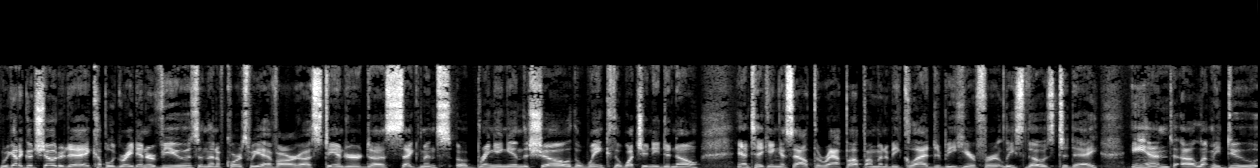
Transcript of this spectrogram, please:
We got a good show today, a couple of great interviews, and then, of course, we have our uh, standard uh, segments bringing in the show, the wink, the what you need to know, and taking us out, the wrap up. I'm going to be glad to be here for at least those today. And uh, let me do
